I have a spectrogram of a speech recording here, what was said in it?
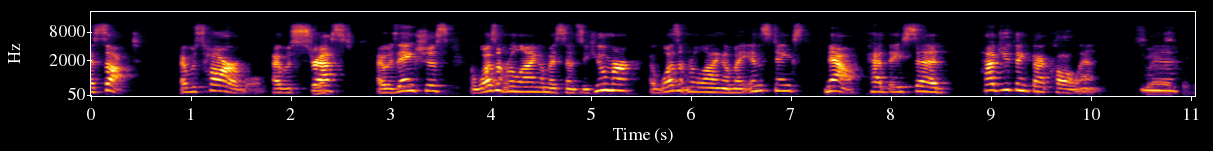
I sucked. I was horrible. I was stressed I was anxious. I wasn't relying on my sense of humor. I wasn't relying on my instincts. Now, had they said, How do you think that call went? Exactly.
